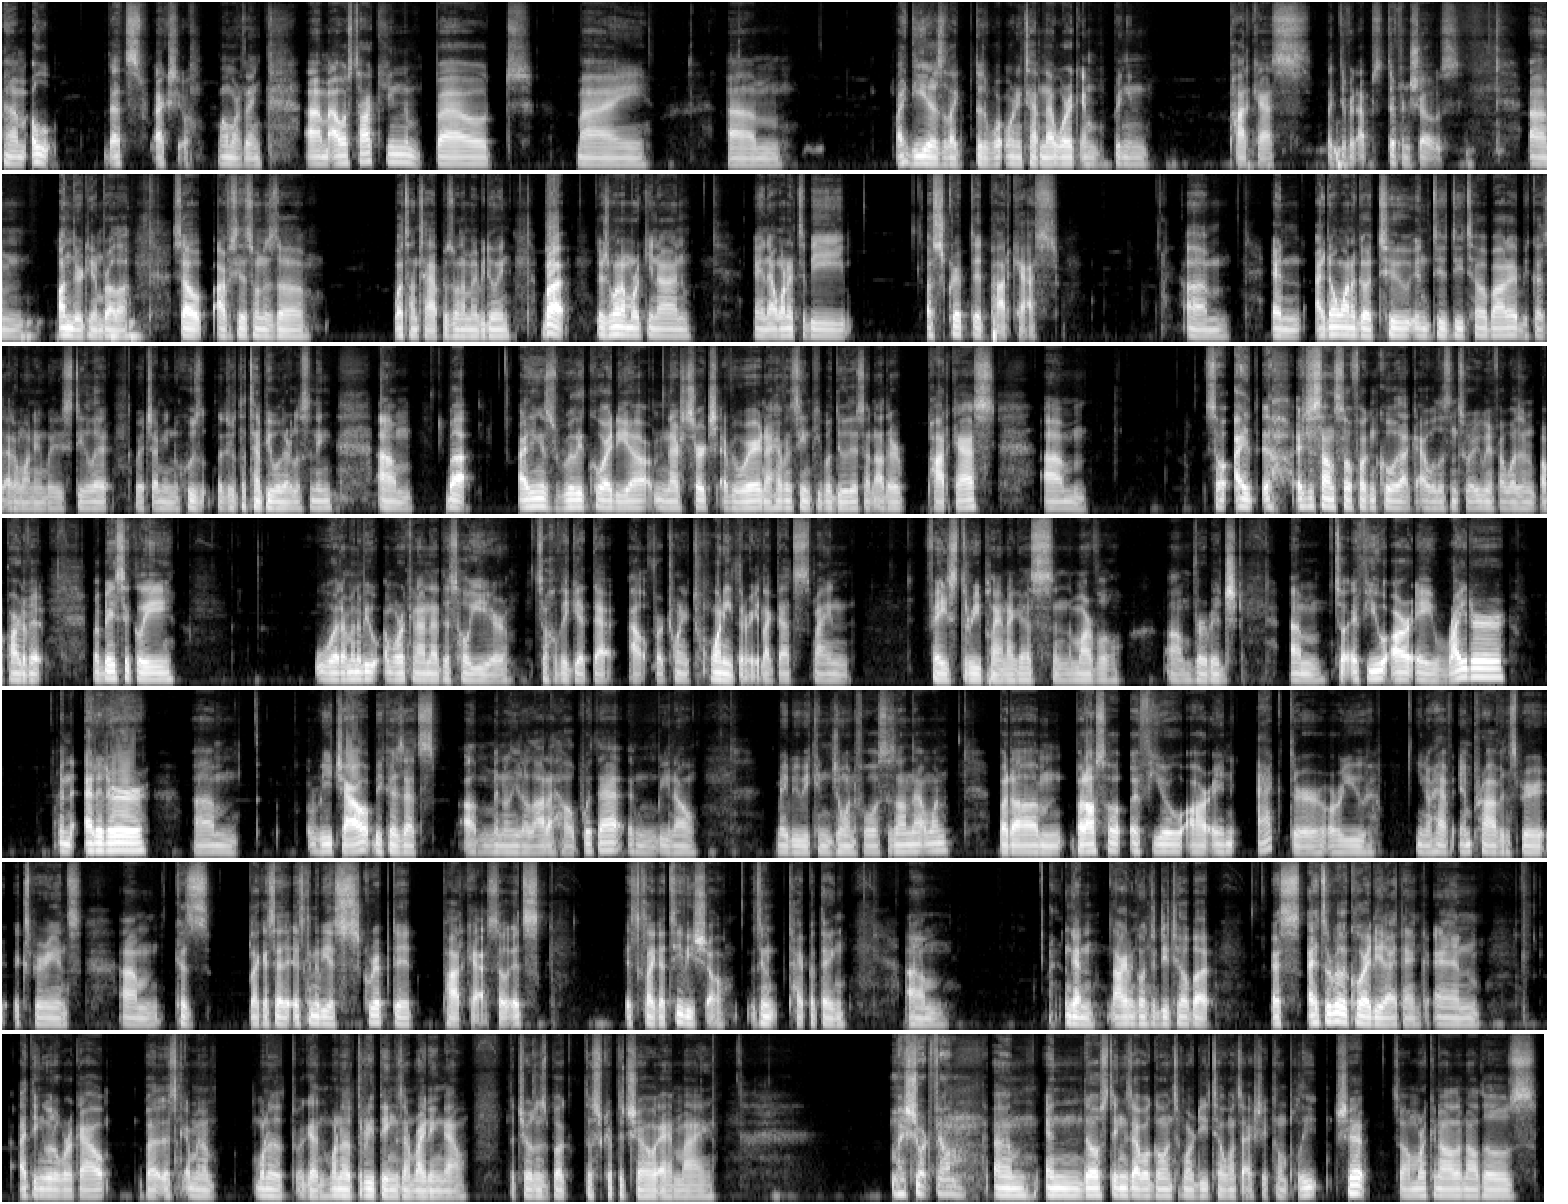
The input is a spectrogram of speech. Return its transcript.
Um, oh, that's actually one more thing. Um, I was talking about my um, ideas like the Warning Tap network and bringing podcasts, like different different shows um, under the umbrella. So obviously, this one is the what's on tap is what I'm going to be doing. But there's one I'm working on, and I want it to be a scripted podcast. Um, and I don't want to go too into detail about it because I don't want anybody to steal it. Which I mean, who's there's the ten people that are listening. Um, but I think it's a really cool idea, and I've searched everywhere, and I haven't seen people do this on other podcasts. Um, so I ugh, it just sounds so fucking cool that I would listen to it even if I wasn't a part of it. But basically, what I'm gonna be working on this whole year to hopefully get that out for 2023. Like that's my phase three plan, I guess, in the Marvel um, verbiage. Um, so if you are a writer, an editor, um, reach out because that's I'm gonna need a lot of help with that, and you know maybe we can join forces on that one. But um, but also if you are an actor or you you know have improv experience, um, because like I said, it's going to be a scripted podcast, so it's it's like a TV show, it's type of thing. Um, again, not gonna go into detail, but it's it's a really cool idea, I think, and I think it'll work out. But it's I'm gonna one of the, again one of the three things I'm writing now: the children's book, the scripted show, and my my short film. Um, and those things I will go into more detail once I actually complete shit. So I'm working on all those,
